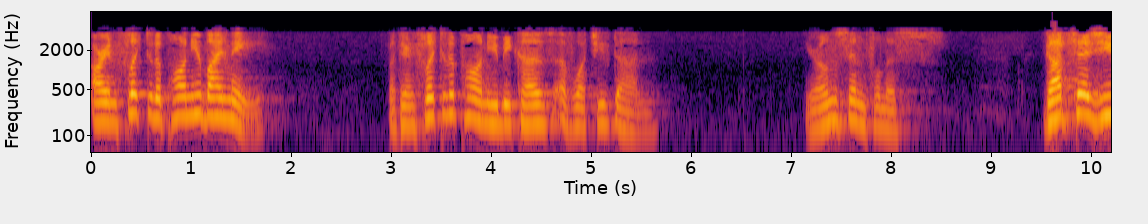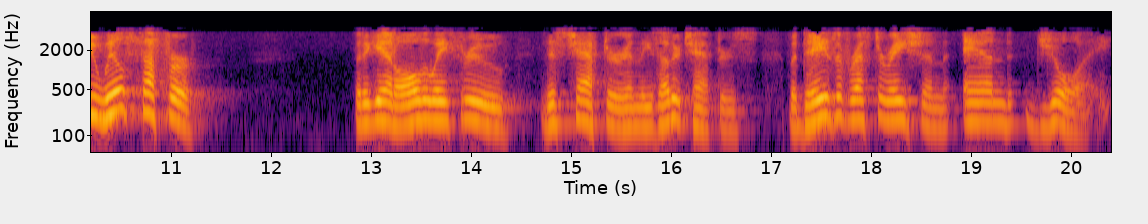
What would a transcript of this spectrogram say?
are inflicted upon you by me, but they're inflicted upon you because of what you've done. Your own sinfulness. God says you will suffer but again, all the way through this chapter and these other chapters, the days of restoration and joy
